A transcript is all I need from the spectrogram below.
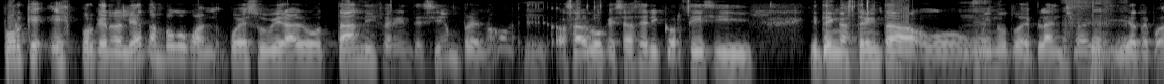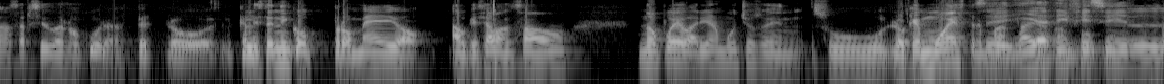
Porque es porque en realidad tampoco cuando puedes subir algo tan diferente siempre, ¿no? Eh, o sea, algo que sea Eric Cortés y, y tengas 30 o un minuto de plancha y, ya te puedes hacer ciertas locuras. Pero el calisténico promedio, aunque sea avanzado, no puede variar mucho en su, lo que muestra en pantalla. Y es difícil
